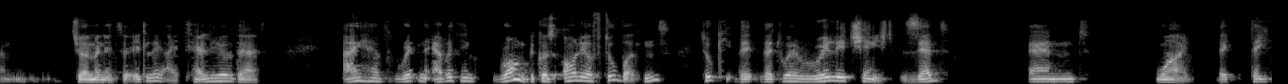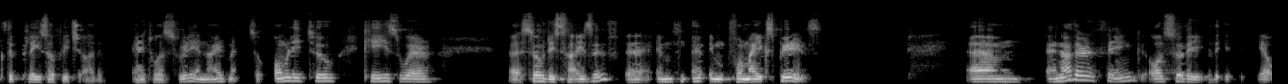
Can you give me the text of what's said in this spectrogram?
um, Germany to Italy, I tell you that I have written everything wrong because only of two buttons two key, that, that were really changed, Z and Y. They take the place of each other. And it was really a nightmare. So only two keys were uh, so decisive uh, in, in, for my experience. Um, another thing, also the, the, yeah,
